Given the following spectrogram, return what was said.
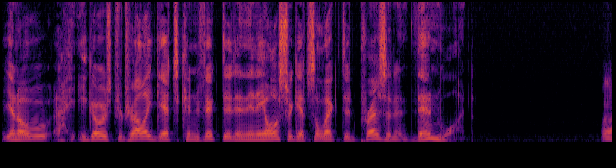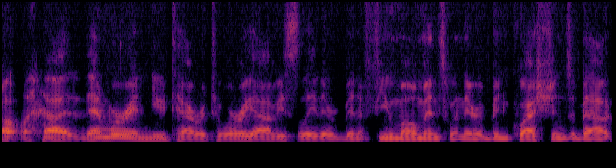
You know, he goes to trial, he gets convicted, and then he also gets elected president. Then what? Well, uh, then we're in new territory. Obviously, there have been a few moments when there have been questions about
